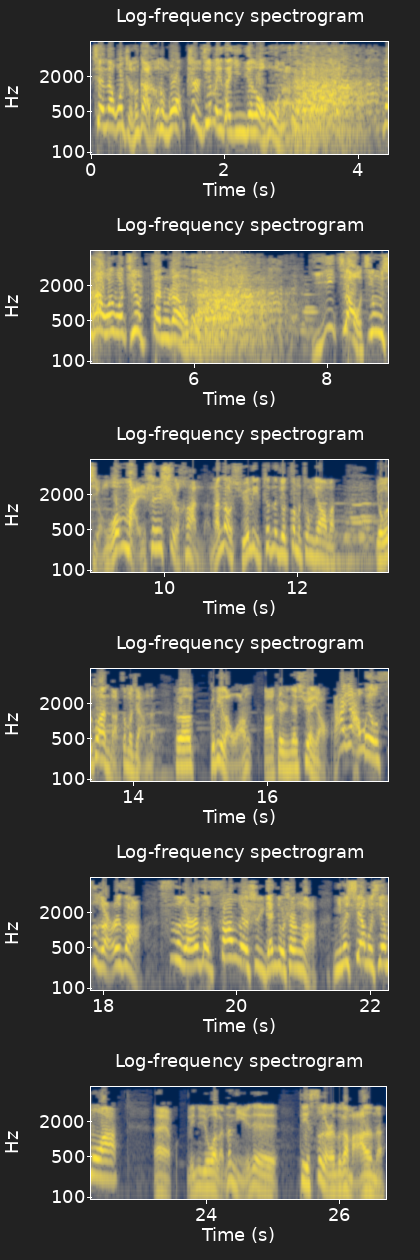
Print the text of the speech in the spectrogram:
现在我只能干合同工，至今没在阴间落户呢。那看我，我只有暂住证，我现在一觉惊醒，我满身是汗呢。难道学历真的就这么重要吗？有个段子这么讲的，说隔壁老王啊跟人家炫耀：“哎呀，我有四个儿子，四个儿子三个是研究生啊，你们羡慕羡慕啊？”哎，邻居就问了：“那你这？”第四个儿子干嘛的呢？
